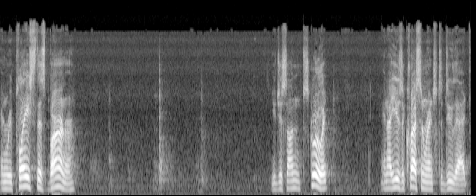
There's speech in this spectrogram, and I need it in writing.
and replace this burner You just unscrew it, and I use a crescent wrench to do that.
